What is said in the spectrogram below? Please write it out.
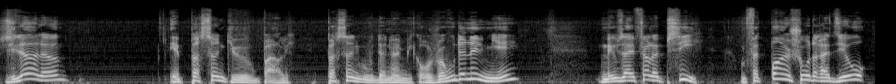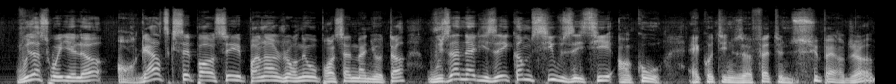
Je dis là, là, il n'y a personne qui veut vous parler. Personne qui va vous donner un micro. Je vais vous donner le mien, mais vous allez faire le psy. Vous ne faites pas un show de radio, vous asseyez là, on regarde ce qui s'est passé pendant la journée au procès de Magnota, vous analysez comme si vous étiez en cours. Écoute, il nous a fait une super job.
